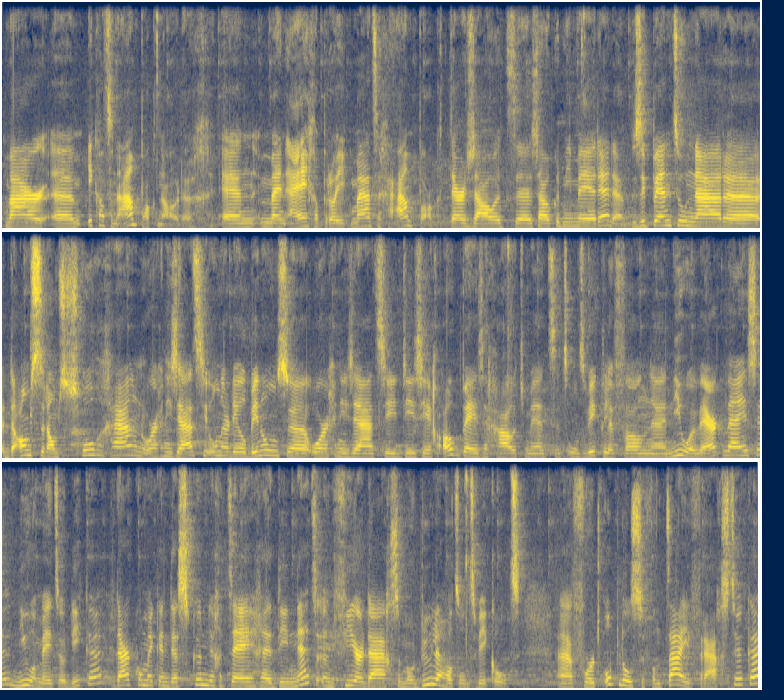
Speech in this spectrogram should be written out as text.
Maar uh, ik had een aanpak nodig en mijn eigen projectmatige aanpak, daar zou, het, uh, zou ik het niet mee redden. Dus ik ben toen naar uh, de Amsterdamse school gegaan, een organisatieonderdeel binnen onze organisatie die zich ook bezighoudt met het ontwikkelen van nieuwe werkwijzen, nieuwe methodieken. Daar kom ik een deskundige tegen die net een vierdaagse module had ontwikkeld voor het oplossen van taaie vraagstukken.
